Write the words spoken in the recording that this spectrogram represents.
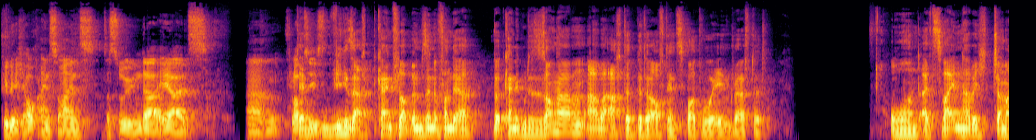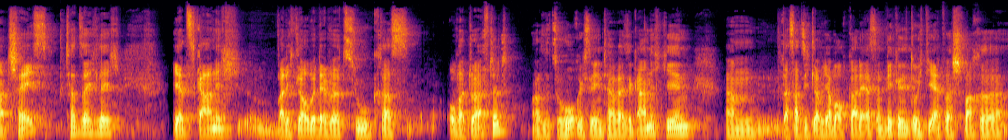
fühle ich auch eins zu eins, dass du ihn da eher als ähm, Flop der, siehst. Wie gesagt, kein Flop im Sinne von der wird keine gute Saison haben, aber achtet bitte auf den Spot, wo ihr ihn draftet. Und als zweiten habe ich Jamar Chase tatsächlich. Jetzt gar nicht, weil ich glaube, der wird zu krass overdrafted, also zu hoch. Ich sehe ihn teilweise gar nicht gehen. Ähm, das hat sich, glaube ich, aber auch gerade erst entwickelt durch die etwas schwache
